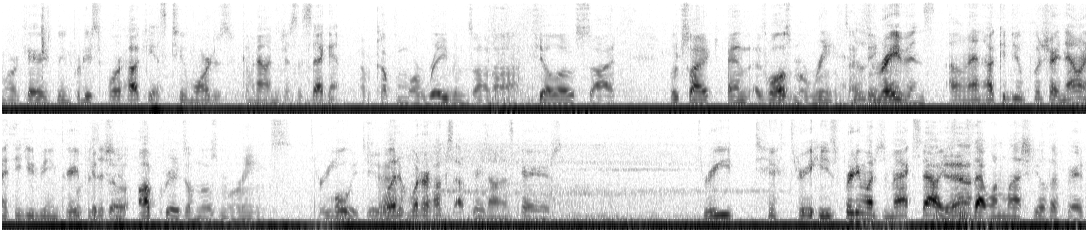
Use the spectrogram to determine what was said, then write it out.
More carriers being produced for Huck. He has two more just coming out in just a second. Have a couple more Ravens on uh, TLO's side. Looks like, and as well as Marines. Those Ravens. Oh man, Huck could do a push right now, and I think he'd be in great look position. at the upgrades on those Marines. Three. Holy dude, cow. what what are Huck's upgrades on his carriers? Three, two, three. He's pretty much maxed out. He just Yeah. needs that one last shield upgrade.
